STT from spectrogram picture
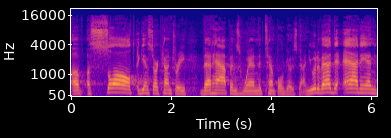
of assault against our country that happens when the temple goes down. You would have had to add in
